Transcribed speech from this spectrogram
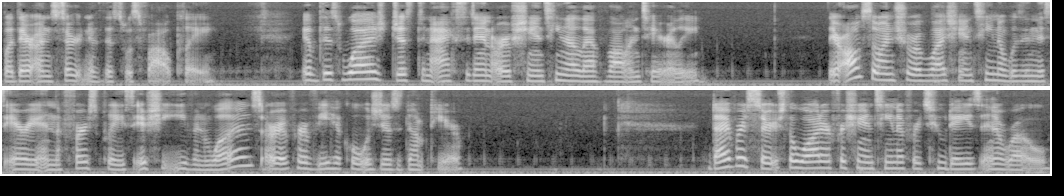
but they're uncertain if this was foul play. If this was just an accident or if Shantina left voluntarily. They're also unsure of why Shantina was in this area in the first place, if she even was, or if her vehicle was just dumped here. Divers searched the water for Shantina for two days in a row.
